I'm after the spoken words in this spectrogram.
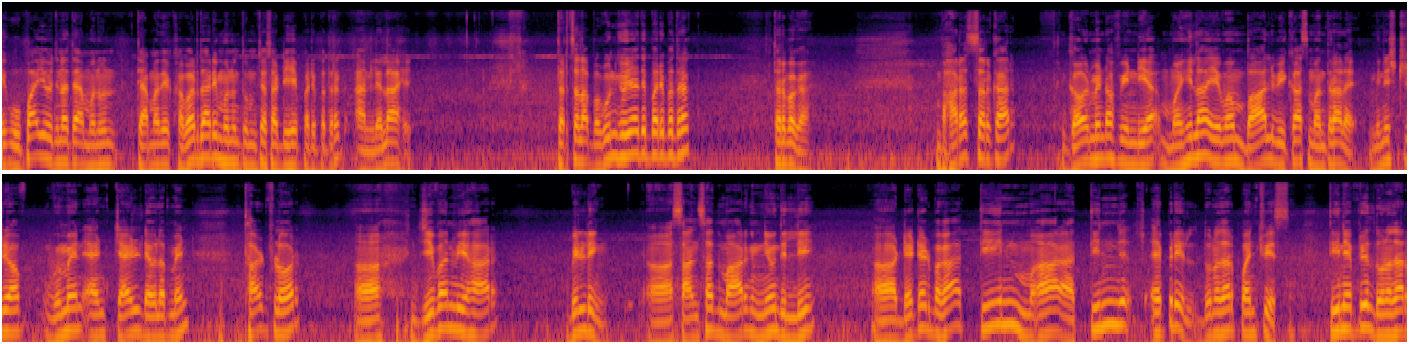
एक उपाययोजना त्या म्हणून त्यामध्ये खबरदारी म्हणून तुमच्यासाठी हे परिपत्रक आणलेलं आहे. तर चला बघून घेऊया ते परिपत्रक. तर बघा भारत सरकार गव्हर्नमेंट ऑफ इंडिया महिला एवं बाल विकास मंत्रालय ministry of women and child development third floor Jeevan Vihar building सांसद मार्ग न्यू दिल्ली डेटेड बघा तीन मार तीन एप्रिल दोन हजार पंचवीस तीन एप्रिल दोन हजार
